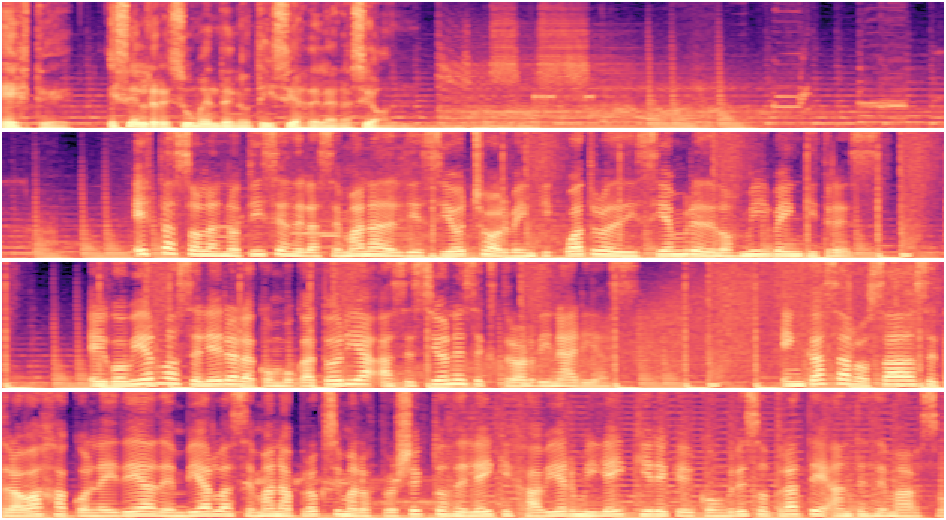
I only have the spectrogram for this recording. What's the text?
Este es el resumen de Noticias de la Nación. Estas son las noticias de la semana del 18 al 24 de diciembre de 2023. El gobierno acelera la convocatoria a sesiones extraordinarias. En Casa Rosada se trabaja con la idea de enviar la semana próxima los proyectos de ley que Javier Milei quiere que el Congreso trate antes de marzo.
